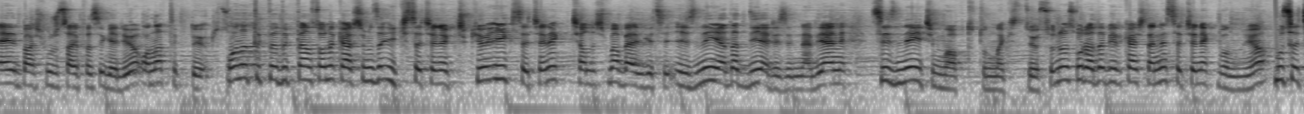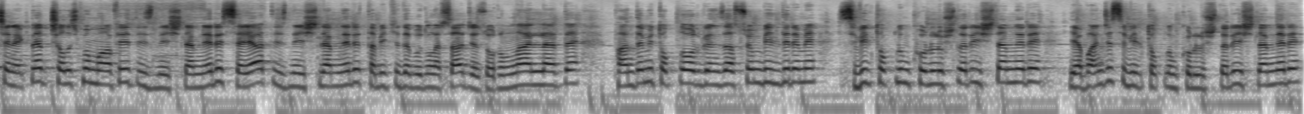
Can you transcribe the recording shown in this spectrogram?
e-başvuru sayfası geliyor. Ona tıklıyoruz. Ona tıkladıktan sonra karşımıza iki seçenek çıkıyor. İlk seçenek çalışma belgesi izni ya da diğer izinler. Yani siz ne için muaf tutulmak istiyorsunuz? Burada birkaç tane seçenek bulunuyor. Bu seçenekler çalışma muafiyet izni işlemleri, seyahat izni işlemleri tabii ki de bunlar sadece zorunlu hallerde, pandemi toplu organizasyon bildirimi, sivil toplum kuruluşları işlemleri, yabancı sivil toplum kuruluşları işlemleri,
